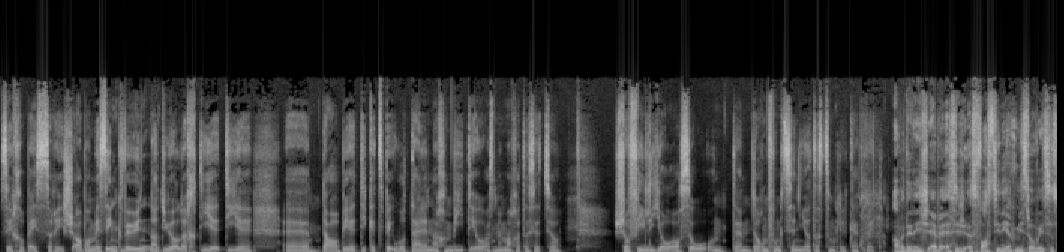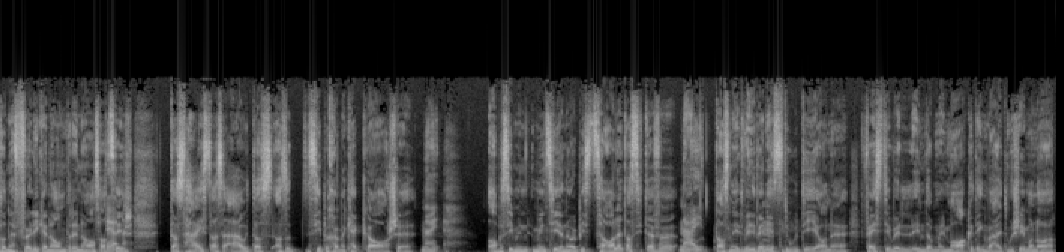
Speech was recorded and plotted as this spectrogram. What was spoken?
sicher besser ist. Aber wir sind gewöhnt natürlich, die, die äh, Darbietungen zu beurteilen nach dem Video. Also wir machen das jetzt so schon viele Jahre so und ähm, darum funktioniert das zum Glück auch gut. Aber dann ist eben, es, ist, es fasziniert mich so, weil es so ein völlig anderer Ansatz ja. ist. Das heißt also auch, dass also sie bekommen keine Gage. Nein. Aber sie müssen, müssen sie ja noch etwas zahlen, dass sie dürfen? Nein. Das nicht. Weil wenn jetzt du die an einem Festival in der im Marketingwelt musst du immer noch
